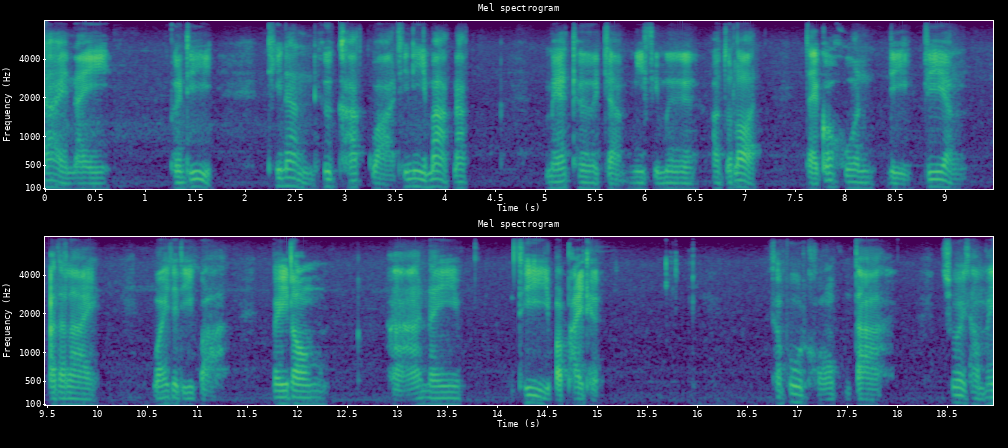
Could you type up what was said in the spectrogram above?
ได้ในพื้นที่ที่นั่นคึกคักกว่าที่นี่มากนัก แม้เธอจะมีฝีมือเอาตัวรอด แต่ก็ควรหลีกเลี่ยงอันตรายไว้จะดีกว่า ไปลองหาในที่ปลอดภัยเถอะคำพูดของคุณตาช่วยทำให้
